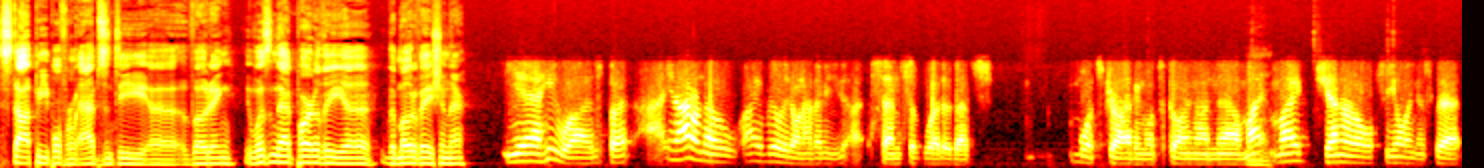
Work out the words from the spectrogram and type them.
stop people from absentee uh, voting. Wasn't that part of the uh, the motivation there? Yeah, he was, but I- you know, I don't know. I really don't have any uh, sense of whether that's what's driving what's going on now. My my general feeling is that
